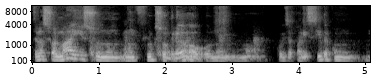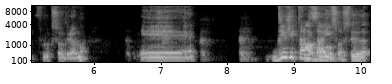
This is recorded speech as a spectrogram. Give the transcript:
transformar isso num, num, fluxograma ou numa coisa parecida com um fluxograma, é, digitalizar algo, isso, ou seja...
